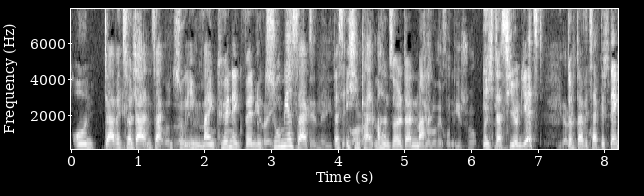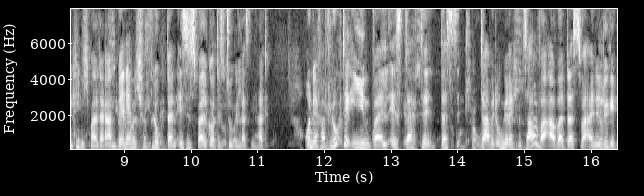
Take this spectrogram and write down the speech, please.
Und Davids Soldaten sagten zu ihm, mein König, wenn du zu mir sagst, dass ich ihn kalt machen soll, dann mache ich das hier und jetzt. Doch David sagte, denke nicht mal daran. Wenn er mich verflucht, dann ist es, weil Gott es zugelassen hat. Und er verfluchte ihn, weil es dachte, dass David ungerecht mit Saul war. Aber das war eine Lüge,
